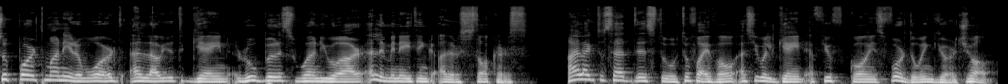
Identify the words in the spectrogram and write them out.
Support money reward allow you to gain rubles when you are eliminating other stalkers. I like to set this to 250 as you will gain a few coins for doing your job.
